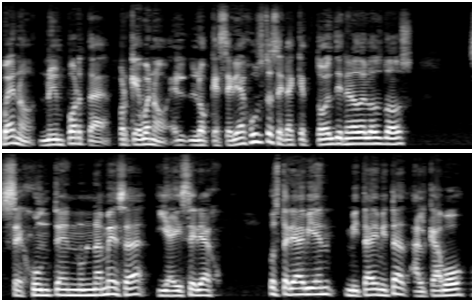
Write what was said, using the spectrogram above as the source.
bueno, no importa, porque bueno, lo que sería justo sería que todo el dinero de los dos se junte en una mesa y ahí sería pues estaría bien mitad y mitad. Al cabo,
